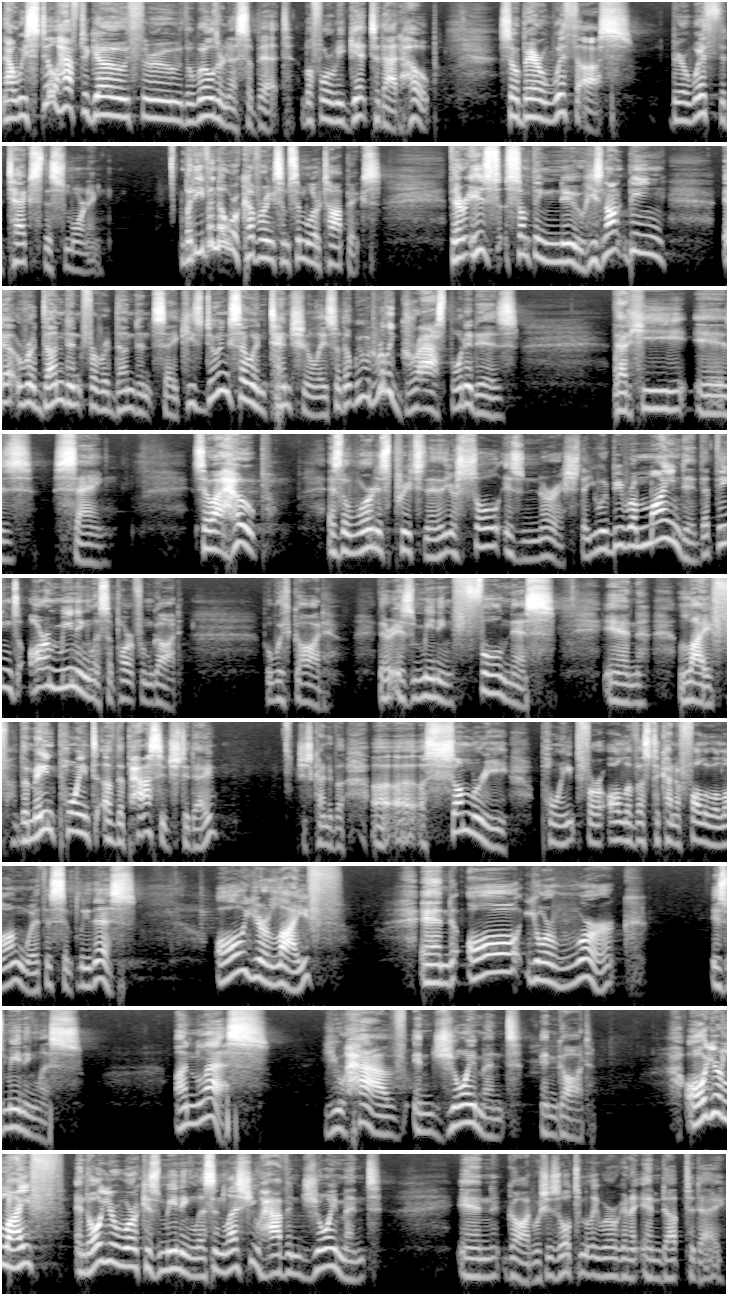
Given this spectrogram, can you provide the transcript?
Now, we still have to go through the wilderness a bit before we get to that hope. So bear with us, bear with the text this morning. But even though we're covering some similar topics, there is something new. He's not being uh, redundant for redundant sake. He's doing so intentionally so that we would really grasp what it is that he is saying. So I hope as the word is preached today that your soul is nourished, that you would be reminded that things are meaningless apart from God. But with God, there is meaningfulness in life. The main point of the passage today, just kind of a, a, a summary point for all of us to kind of follow along with, is simply this all your life and all your work is meaningless unless you have enjoyment in God. All your life and all your work is meaningless unless you have enjoyment in God, which is ultimately where we're going to end up today.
